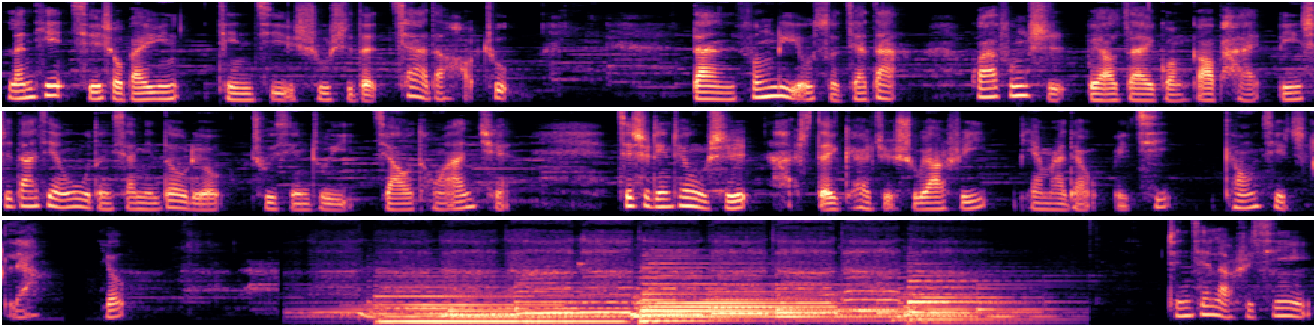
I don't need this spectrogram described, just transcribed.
蓝天携手白云，天气舒适的恰到好处，但风力有所加大。刮风时，不要在广告牌、临时搭建物等下面逗留，出行注意交通安全。截止凌晨五时，海市的 AQI 指数为二十一，PM 二点五为七，空气质量优。陈坚老师心语：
